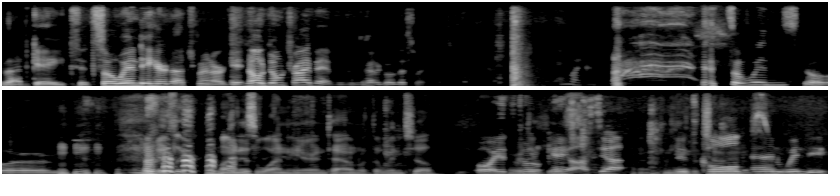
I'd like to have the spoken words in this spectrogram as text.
that gate. It's so windy here, Dutchman. Our gate. No, don't try, babe. We gotta go this way. Oh my god. it's a windstorm. it's like minus one here in town with the wind chill. Oh, it's total chaos. Yeah. I can hear It's cold chimes. and windy.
